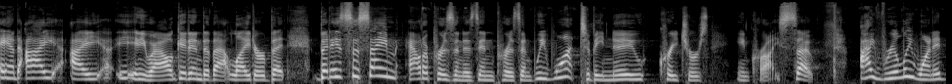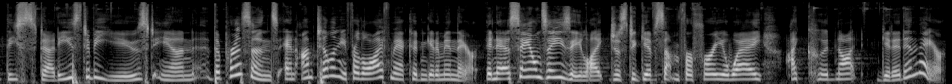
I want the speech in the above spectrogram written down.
And I, I, anyway, I'll get into that later. But, but it's the same out of prison as in prison. We want to be new creatures in Christ. So I really wanted these studies to be used in the prisons. And I'm telling you, for the life of me, I couldn't get them in there. And it sounds easy, like just to give something for free away. I could not get it in there.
